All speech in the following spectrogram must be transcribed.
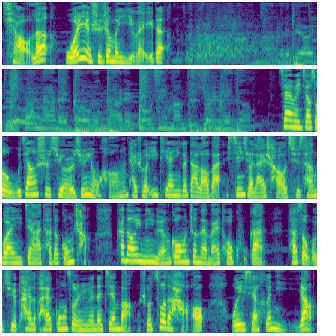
巧了，我也是这么以为的。下一位叫做吴江逝去而君永恒。他说，一天，一个大老板心血来潮去参观一家他的工厂，看到一名员工正在埋头苦干，他走过去拍了拍工作人员的肩膀，说：“做得好，我以前和你一样。”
